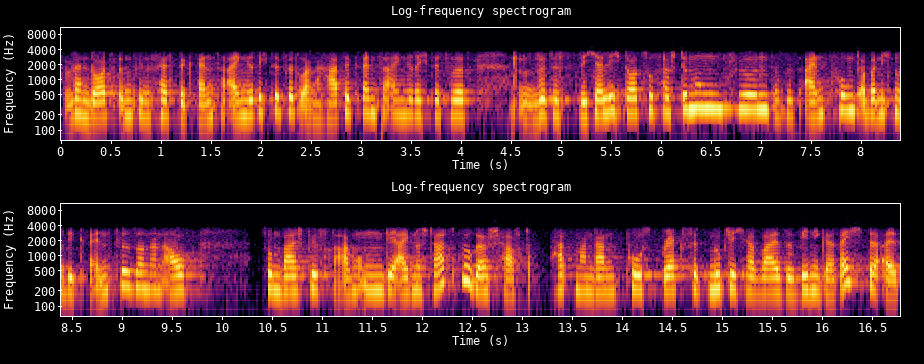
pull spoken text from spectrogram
Wenn dort irgendwie eine feste Grenze eingerichtet wird oder eine harte Grenze eingerichtet wird, wird es sicherlich dort zu Verstimmungen führen. Das ist ein Punkt, aber nicht nur die Grenze, sondern auch zum Beispiel Fragen um die eigene Staatsbürgerschaft. Hat man dann post-Brexit möglicherweise weniger Rechte als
